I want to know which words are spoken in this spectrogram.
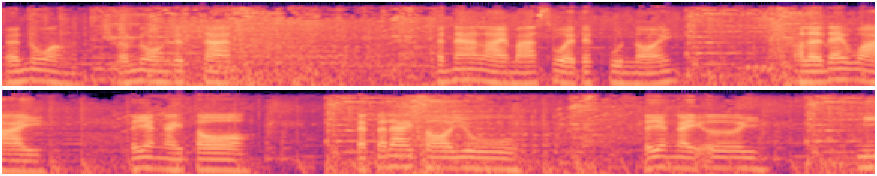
แล้วนวงแล้วนวงจะจัดแล้วหน้าลายมาสวยแต่คูณน้อย เอาแล้วได้วายแล้วยังไงต่อ แต่ก็ได้ต่ออยู่ แล้วยังไงเอ่ยมี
